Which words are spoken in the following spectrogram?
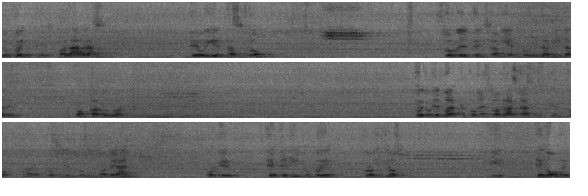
elocuentes palabras de orientación sobre el pensamiento y la vida de Juan Pablo Duarte. Bueno, de Duarte comenzó a hablar hace 209 años, porque desde niño fue prodigioso y de joven,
